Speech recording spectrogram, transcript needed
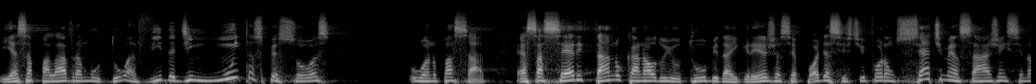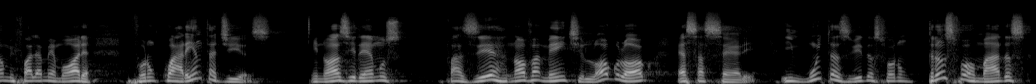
e essa palavra mudou a vida de muitas pessoas o ano passado. Essa série está no canal do YouTube da igreja, você pode assistir. Foram sete mensagens, se não me falha a memória, foram 40 dias. E nós iremos fazer novamente, logo, logo, essa série. E muitas vidas foram transformadas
